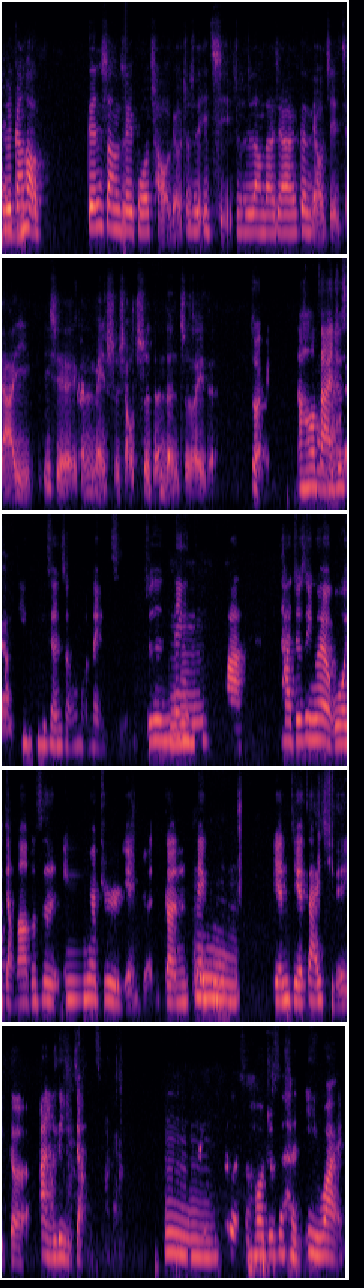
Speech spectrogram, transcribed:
就是刚好跟上这一波潮流，就是一起，就是让大家更了解嘉义一些可能美食、小吃等等之类的。对，然后再就是医生生活那一集，就是那啊，他就是因为我讲到都是音乐剧演员跟内部连接在一起的一个案例，这样子。嗯，这个时候就是很意外。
